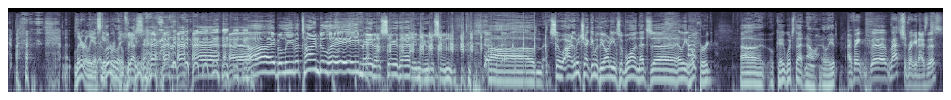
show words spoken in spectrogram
Literally a skateboard Literally, built for yes. two. I believe a time delay made us say that in unison. Um, so, all right, let me check in with the audience of one. That's uh, Elliot Hochberg. Uh, okay, what's that now, Elliot? I think uh, Matt should recognize this.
